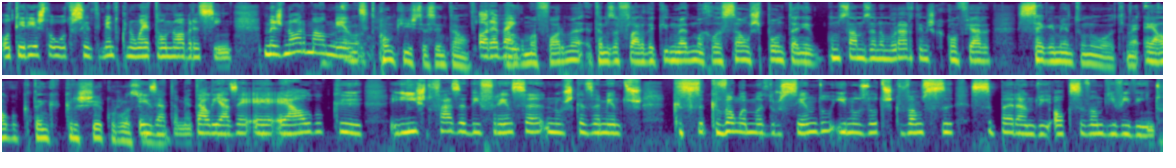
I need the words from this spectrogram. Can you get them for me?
ou ter este ou outro sentimento que não é tão nobre assim. Mas normalmente. Conquista-se então. Ora bem. De alguma forma, estamos a falar daqui, não é de uma relação espontânea. Começámos a namorar, temos que confiar cegamente um no outro, não é? É algo que tem que crescer com o relacionamento. Exatamente. Aliás, é, é, é algo que. E isto faz a diferença nos casamentos que, se, que vão amadurecendo e nos outros que vão se separando ou que se vão dividindo.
